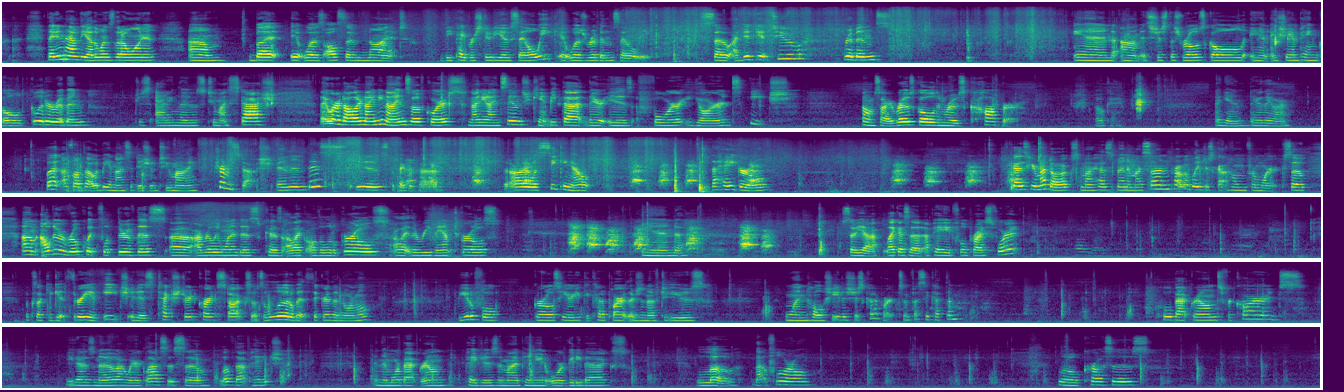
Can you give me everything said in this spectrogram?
they didn't have the other ones that I wanted. Um, but it was also not the Paper Studio sale week. It was ribbon sale week. So I did get two ribbons. And um, it's just this rose gold and a champagne gold glitter ribbon. Just adding those to my stash. They were $1.99, so of course, 99 cents. You can't beat that. There is four yards each. Oh, I'm sorry. Rose gold and rose copper. Okay. Again, there they are. But I thought that would be a nice addition to my trim stash. And then this is the paper pad that I was seeking out. The Hey Girl. You guys hear my dogs. My husband and my son probably just got home from work. So um, I'll do a real quick flip through of this. Uh, I really wanted this because I like all the little girls. I like the revamped girls. And uh, so yeah, like I said, I paid full price for it. Looks like you get three of each. It is textured cardstock, so it's a little bit thicker than normal. Beautiful girls here you could cut apart. There's enough to use. One whole sheet is just cut aparts and fussy cut them. Cool backgrounds for cards. You guys know I wear glasses, so love that page. And then more background pages, in my opinion, or goodie bags. Love that floral. Little crosses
